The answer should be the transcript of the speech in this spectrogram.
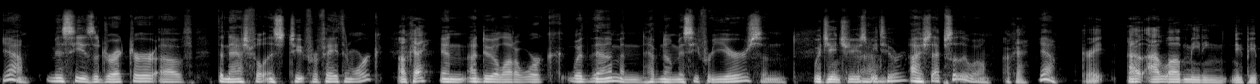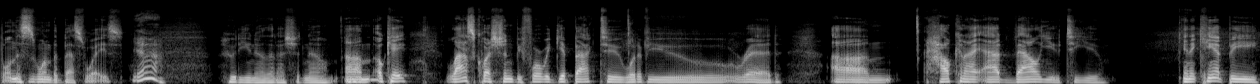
Yeah, Missy is the director of the Nashville Institute for Faith and Work, Okay. and I do a lot of work with them, and have known Missy for years. And Would you introduce me um, to her? I absolutely will. Okay. yeah. Great. I, I love meeting new people, and this is one of the best ways. Yeah. Who do you know that I should know? Um, okay. Last question before we get back to what have you read? Um, how can I add value to you? And it can't be,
